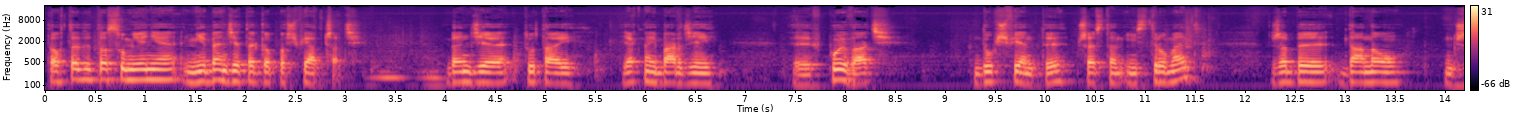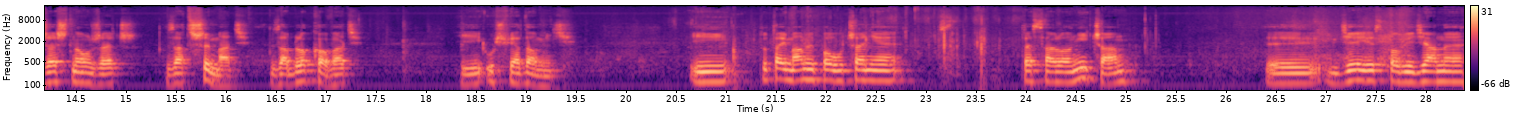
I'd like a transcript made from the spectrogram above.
to wtedy to sumienie nie będzie tego poświadczać. Będzie tutaj jak najbardziej y, wpływać Duch Święty przez ten instrument, żeby daną grzeszną rzecz zatrzymać, zablokować i uświadomić. I tutaj mamy pouczenie Tesaloniczan, yy, gdzie jest powiedziane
